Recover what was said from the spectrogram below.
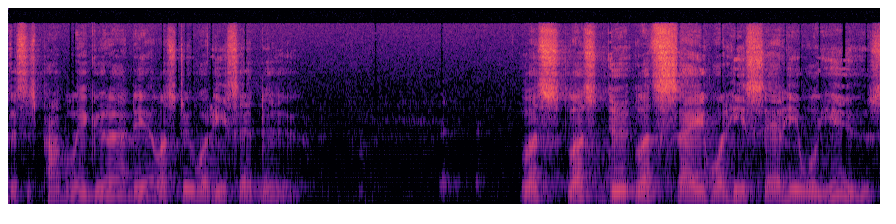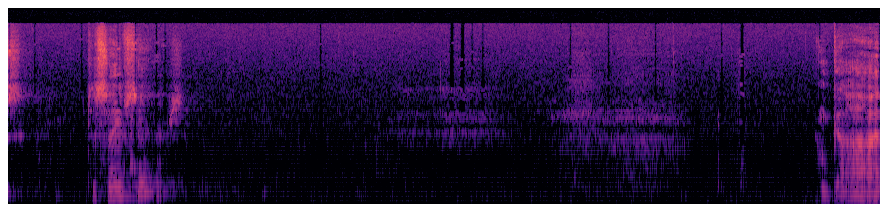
this is probably a good idea. Let's do what he said do. Let's, let's, do, let's say what he said he will use to save sinners. God,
